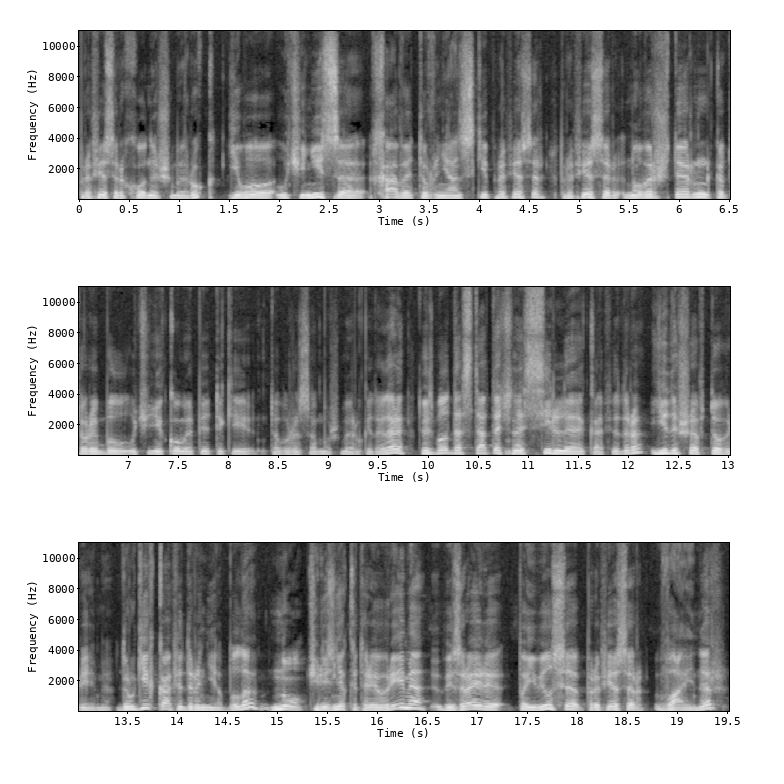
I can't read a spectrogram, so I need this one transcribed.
профессор Хоне Шмерук. Его ученица Хаве Турнянский профессор, профессор Новерштерн, который был учеником, опять-таки, того же самого Шмерука и так далее. То есть была достаточно сильная кафедра идыша в то время. Других кафедр не было, но через некоторое время в Израиле появился профессор Вайнер,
